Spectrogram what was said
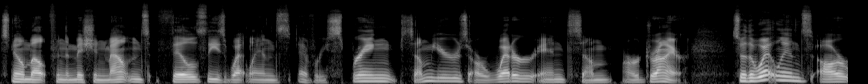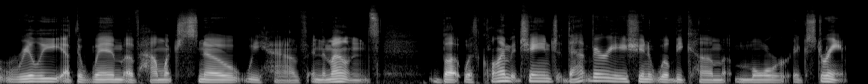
Snowmelt from the Mission Mountains fills these wetlands every spring. Some years are wetter and some are drier. So the wetlands are really at the whim of how much snow we have in the mountains. But with climate change, that variation will become more extreme.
